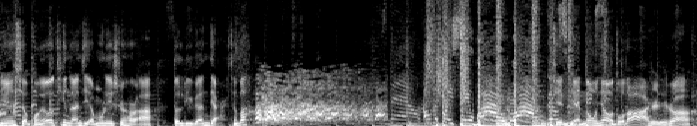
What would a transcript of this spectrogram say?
因为小朋友听咱节目的时候啊，都离远点行吧？天天弄像有多大似的，是吧？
